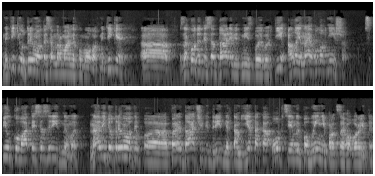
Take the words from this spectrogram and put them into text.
не тільки утримуватися в нормальних умовах, не тільки а, знаходитися далі від місць бойових дій, але й найголовніше спілкуватися з рідними, навіть отримувати е, передачі від рідних. Там є така опція. Ми повинні про це говорити.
